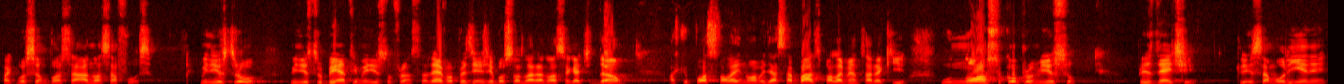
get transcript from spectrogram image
para que possamos passar a nossa força. Ministro, ministro Bento e ministro França, leva ao presidente Jair Bolsonaro a nossa gratidão, acho que posso falar em nome dessa base parlamentar aqui, o nosso compromisso, presidente Cris Samorini,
